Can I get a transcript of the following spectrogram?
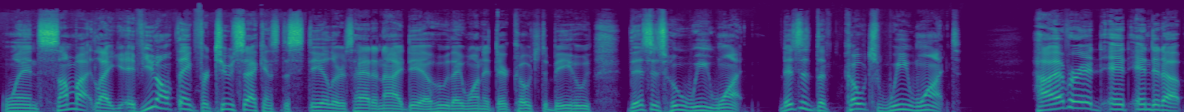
when somebody like if you don't think for 2 seconds the Steelers had an idea who they wanted their coach to be, who this is who we want. This is the coach we want. However, it, it ended up,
